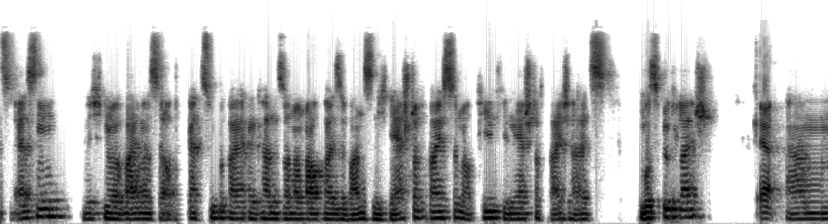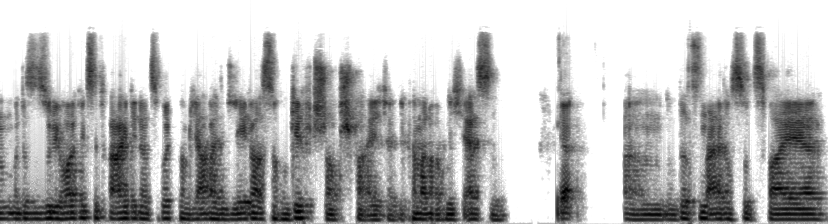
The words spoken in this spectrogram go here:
zu essen. Nicht nur, weil man es ja auch gar zubereiten kann, sondern auch, weil sie wahnsinnig nährstoffreich sind, auch viel, viel nährstoffreicher als Muskelfleisch. Ja. Ähm, und das ist so die häufigste Frage, die dann zurückkommt. Ja, weil die Leber ist doch ein Giftstoffspeicher, die kann man doch nicht essen. Ja. Ähm, und das sind einfach so zwei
